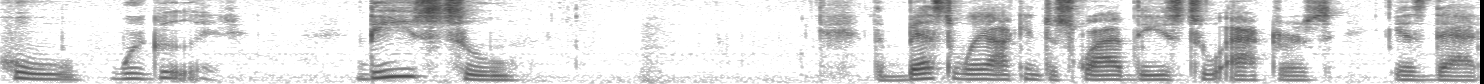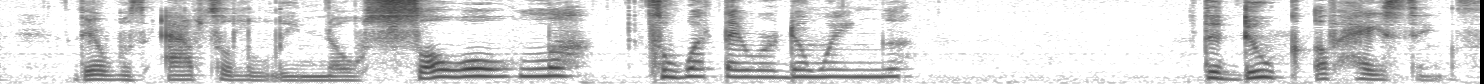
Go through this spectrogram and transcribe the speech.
who were good. These two, the best way I can describe these two actors is that there was absolutely no soul to what they were doing. The Duke of Hastings.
